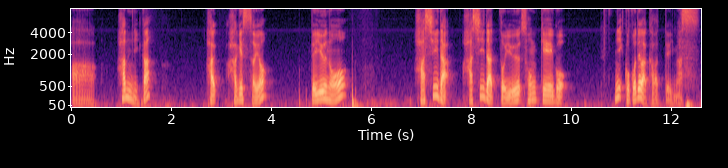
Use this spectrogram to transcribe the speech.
あはんにか？は、はげっそよっていうのを、橋だ、橋だという尊敬語にここでは変わっています。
